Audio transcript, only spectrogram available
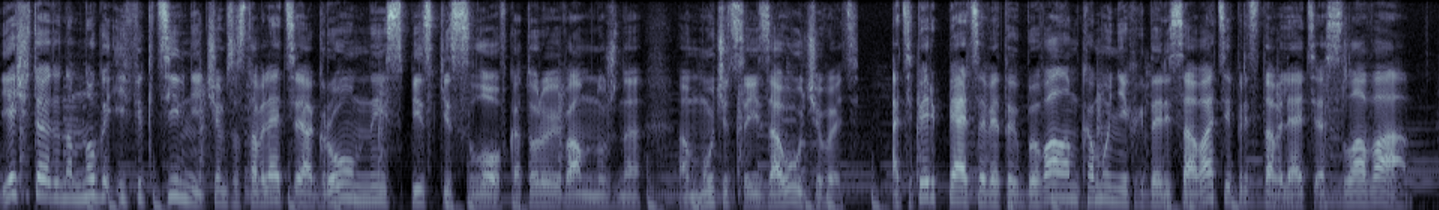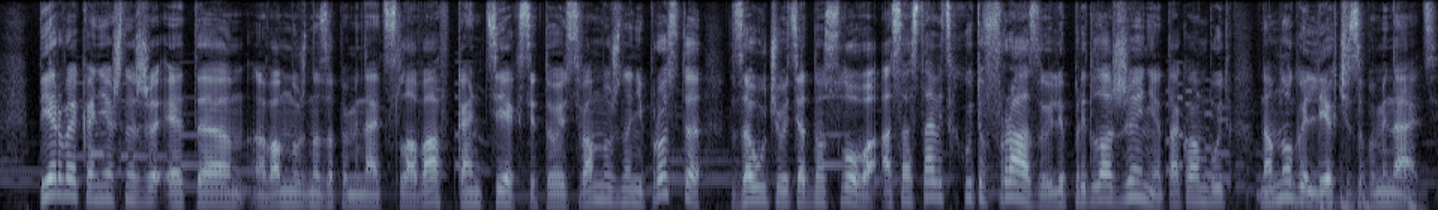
Я считаю это намного эффективнее, чем составлять огромные списки слов, которые вам нужно а, мучиться и заучивать. А теперь 5 советов бывалым, кому некогда рисовать и представлять слова. Первое, конечно же, это а, вам нужно запоминать слова в контексте, то есть вам нужно не просто заучивать одно слово, а составить какую-то фразу или предложение, так вам будет намного легче запоминать.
